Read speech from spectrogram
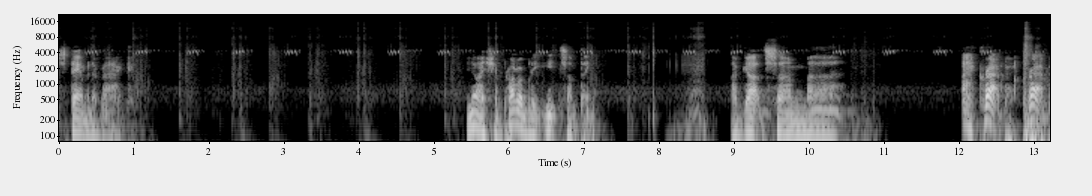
stamina back. You know, I should probably eat something. I've got some, uh... Ah, crap! Crap!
